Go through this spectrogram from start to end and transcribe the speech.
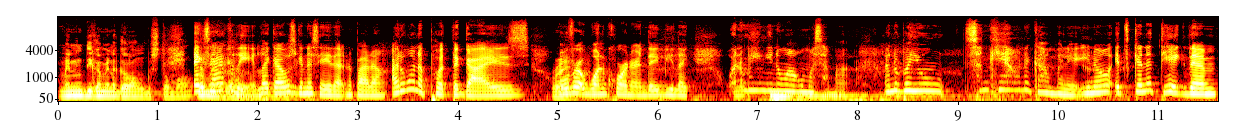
may hindi kami nagawang gusto mo. Exactly. Like I was gonna say that na parang I don't want to put the guys Right. over at one corner and they'd be like, ano ba yung ginawa ko masama? Ano ba yung, saan kaya ako nagkamali? You know, it's gonna take them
